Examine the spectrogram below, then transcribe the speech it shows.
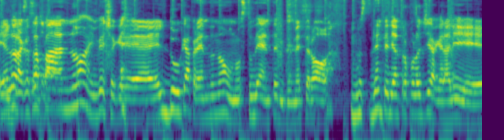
E allora cosa fanno? Invece che il Duca prendono uno studente di cui metterò uno studente di antropologia che era lì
